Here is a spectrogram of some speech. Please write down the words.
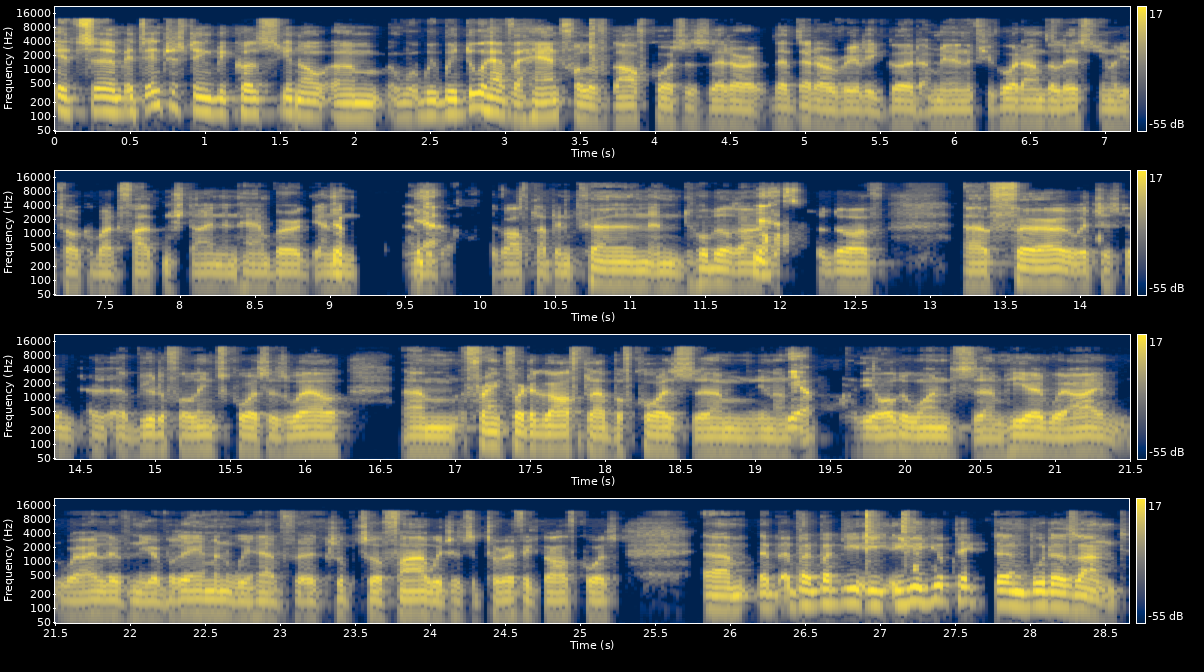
it's um, it's interesting because you know um, we, we do have a handful of golf courses that are that, that are really good. I mean, if you go down the list, you know, you talk about Falkenstein in Hamburg and, and yeah. the, golf club in Köln and Hubbelrath, yes. Düsseldorf, uh, Föhr, which is a, a, beautiful links course as well. Um, Frankfurter Golf Club, of course, um, you know, yeah. the older ones um, here where I where I live near Bremen, we have uh, Club zur Vahr, which is a terrific golf course. Um, but but you you, you picked um, Budersand.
